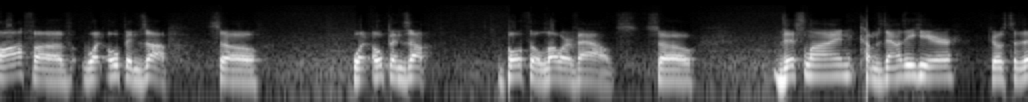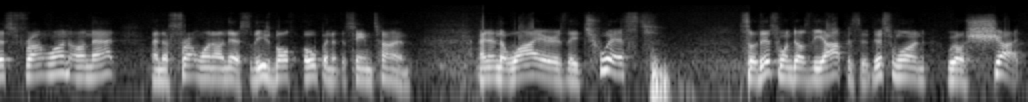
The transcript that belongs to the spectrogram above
off of what opens up. So what opens up both the lower valves. So this line comes down to here, goes to this front one on that, and the front one on this. So these both open at the same time. And then the wires, they twist so this one does the opposite. This one will shut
